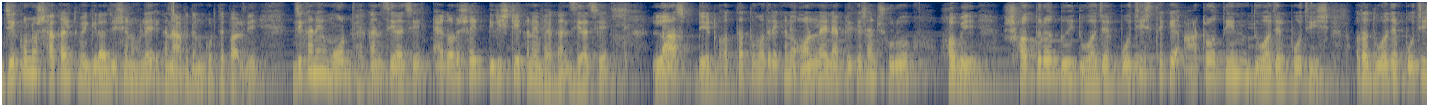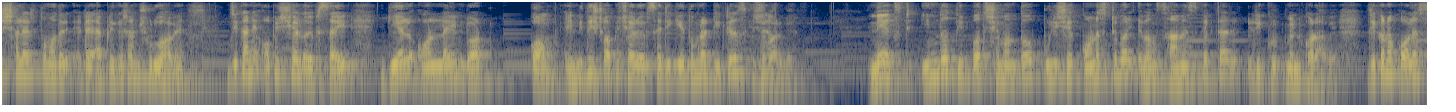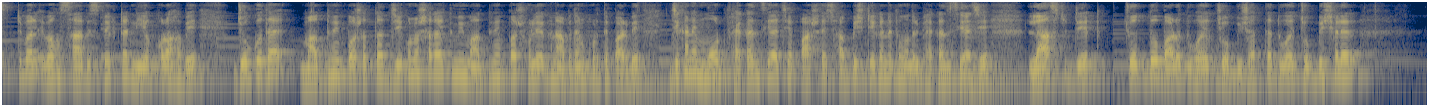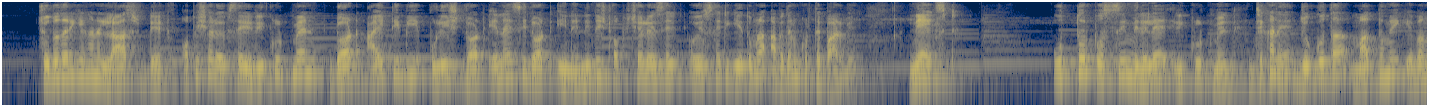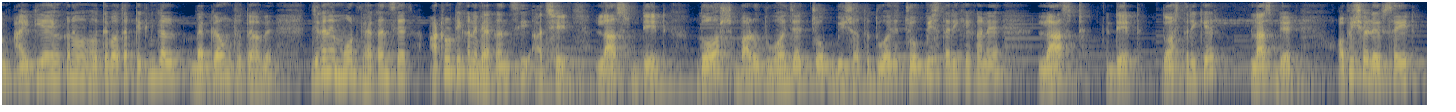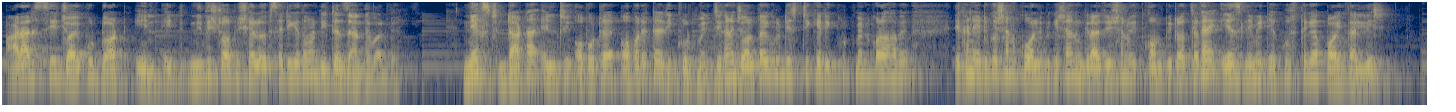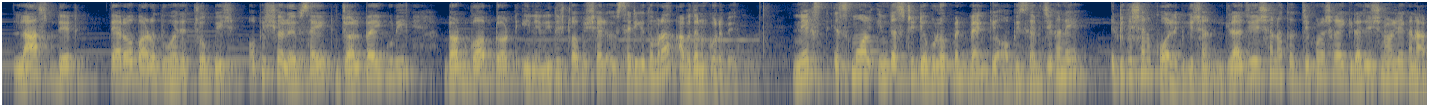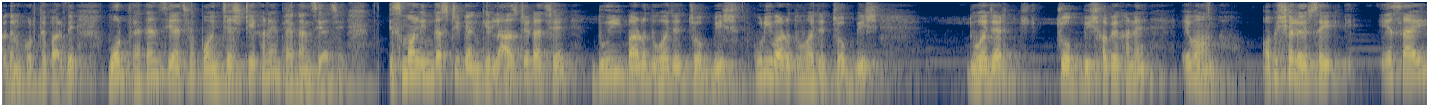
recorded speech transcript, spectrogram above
যে কোনো শাখায় তুমি গ্র্যাজুয়েশন হলে এখানে আবেদন করতে পারবে। যেখানে মোট ভ্যাকান্সি আছে এগারোশো তিরিশটি এখানে ভ্যাকান্সি আছে। লাস্ট ডেট অর্থাৎ তোমাদের এখানে অনলাইন অ্যাপ্লিকেশান শুরু হবে সতেরো দুই দু হাজার পঁচিশ থেকে আঠেরো তিন দু হাজার পঁচিশ অর্থাৎ দু হাজার পঁচিশ সালের তোমাদের এটা অ্যাপ্লিকেশান শুরু হবে। যেখানে অফিসিয়াল ওয়েবসাইট গেল অনলাইন ডট কম এই নির্দিষ্ট অফিসিয়াল ওয়েবসাইটে গিয়ে তোমরা ডিটেলস কিছু পারবে। নেক্সট ইন্দো তিব্বত সীমান্ত পুলিশে কনস্টেবল এবং সাব ইন্সপেক্টর রিক্রুটমেন্ট করা হবে। যেখানে কনস্টেবল এবং সাব ইন্সপেক্টর নিয়োগ করা হবে। যোগ্যতা, মাধ্যমিক পাস অর্থাৎ যে কোনো শাখায় তুমি মাধ্যমিক পাশ হলে এখানে আবেদন করতে পারবে। যেখানে মোট ভ্যাকান্সি আছে পাঁচশো ছাব্বিশটি, এখানে তোমাদের ভ্যাকান্সি আছে। লাস্ট ডেট চোদ্দ বারো দু হাজার চব্বিশ, অর্থাৎ দু হাজার চব্বিশ সালের চোদ্দ তারিখে এখানে last date official website recruitment dot ITB police dot NIC dot in এ নির্দিষ্ট অফিসিয়াল ওয়েবসাইট ওয়েবসাইটে গিয়ে তোমরা আবেদন করতে পারবে। নেক্সট উত্তর পশ্চিম রেলে রিক্রুটমেন্ট যেখানে যোগ্যতা, মাধ্যমিক এবং আইটিআই এখানে হতে পারে টেকনিক্যাল ব্যাকগ্রাউন্ড হতে হবে, যেখানে মোট ভ্যাকান্সি আছে, আঠেরোটি এখানে ভ্যাকান্সি আছে। লাস্ট ডেট দশ বারো দু হাজার চব্বিশ, অর্থাৎ দু হাজার চব্বিশ তারিখ এখানে লাস্ট ডেট দশ তারিখের last date official website R R C Jaipur dot in এই নির্দিষ্ট অফিসিয়াল ওয়েবসাইটে গিয়ে তোমরা ডিটেলস জানতে পারবে। Next data entry operator recruitment যেখানে জলপাইগুড়ি ডিস্ট্রিক্টে রিক্রুটমেন্ট করা হবে। এখানে education qualification graduation with computer এখানে এজ লিমিট একুশ থেকে পঁয়তাল্লিশ লাস্ট ডেট তেরো বারো দু হাজার চব্বিশ official website Jalpaiguri dot gov dot in নির্দিষ্ট অফিসিয়াল ওয়েবসাইটে তোমরা আবেদন করবে। নেক্সট স্মল ইন্ডাস্ট্রি ডেভেলপমেন্ট ব্যাংকে অফিসার যেখানে এডুকেশন কোয়ালিফিকেশান গ্রাজুয়েশন অর্থাৎ যে কোনো শাখায় গ্রাজুয়েশন হলে এখানে আবেদন করতে পারবে। মোট ভ্যাকান্সি আছে, পঞ্চাশটি এখানে ভ্যাকান্সি আছে। স্মল ইন্ডাস্ট্রি ব্যাংকের লাস্ট ডেট আছে দুই বারো দু হাজার চব্বিশ, কুড়ি বারো দু হাজার চব্বিশ দু হাজার চব্বিশ হবে এখানে এবং official website SI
